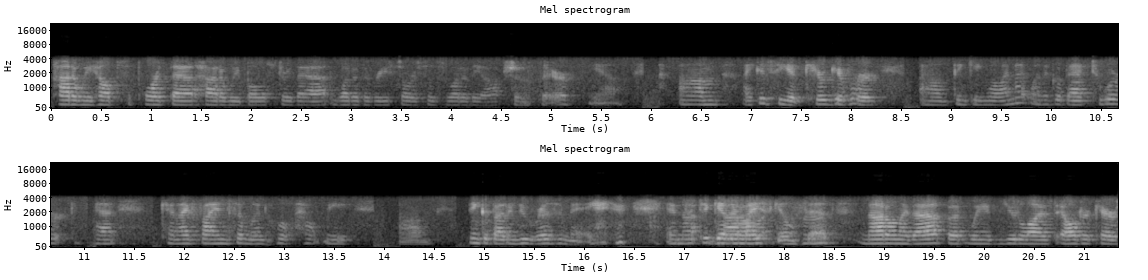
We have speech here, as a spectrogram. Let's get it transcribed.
how do we help support that? How do we bolster that? What are the resources? What are the options there? Yeah. Um, I could see a caregiver um, thinking, well, I might want to go back to work. Can, can I find someone who will help me um, think about a new resume and Not- put together not my only- skill mhm. sets? Not only that, but we've utilized elder care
